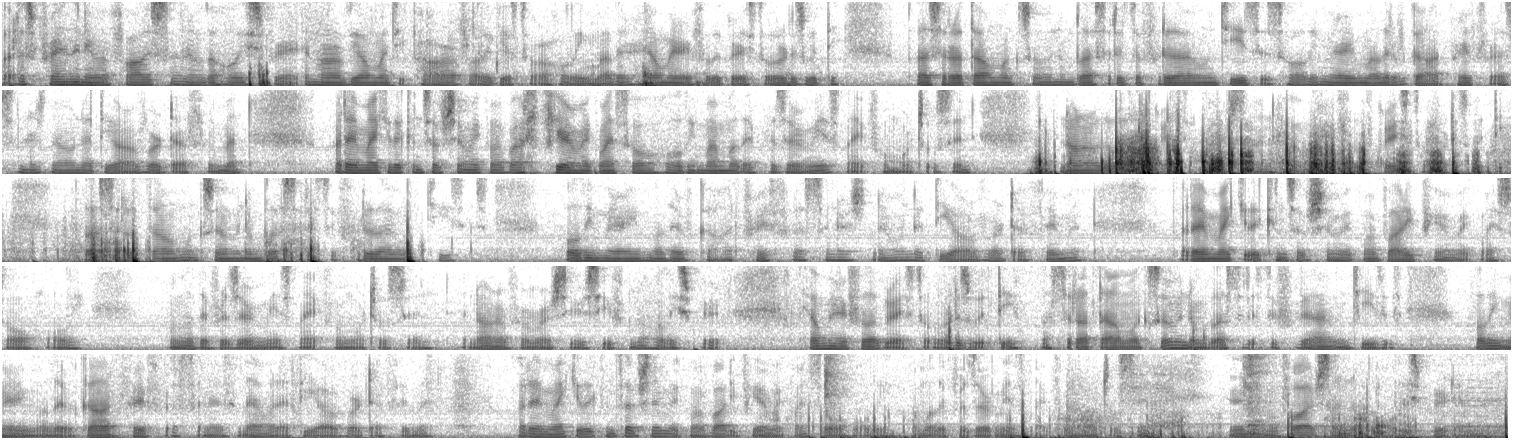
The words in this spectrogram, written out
Let us pray in the name of the Father, Son, and of the Holy Spirit, in honor of the Almighty power our Father gives to our Holy Mother. Hail Mary, full of grace, the Lord is with thee. Blessed art thou amongst women, and blessed is the fruit of thy womb, Jesus. Holy Mary, Mother of God, pray for us sinners now and at the hour of our death. Amen. By thy immaculate conception, make my body pure, make my soul holy. My Mother, preserve me this night from mortal sin. In honor of the and grace of our Son, Hail Mary, full of grace, the Lord is with thee. Blessed art thou amongst women, and blessed is the fruit of thy womb, Jesus. Holy Mary, Mother of God, pray for us sinners now and at the hour of our death. Amen. By thy immaculate conception, make my body pure, make my soul holy. My Mother, preserve me this night from mortal sin. In honor her mercy, receive from the Holy Spirit. Hail Mary, full of grace, the Lord is with thee. Blessed art thou amongst women, and blessed is the fruit of thy womb, Jesus. Holy Mary, Mother of God, pray for us sinners now and at the hour of our death. Amen. By thy immaculate conception, make my body pure, make my soul holy. My Mother, preserve me this night from mortal sin. In the name of the Father, Son, and of the Holy Spirit. Amen.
